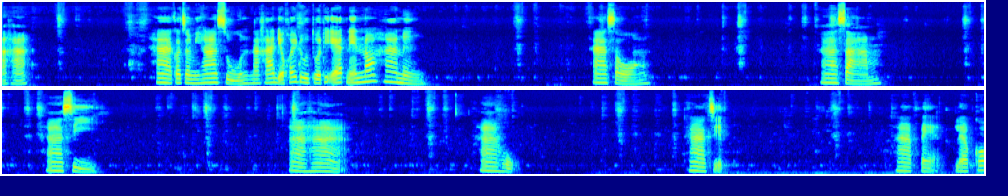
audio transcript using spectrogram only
นะคะ 5 ก็จะมี 50 นะคะ เดี๋ยวค่อยดูตัวที่แอดเน้นเนาะ51 52 53 54 55 เจ็ดห้าแปดแล้วก็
